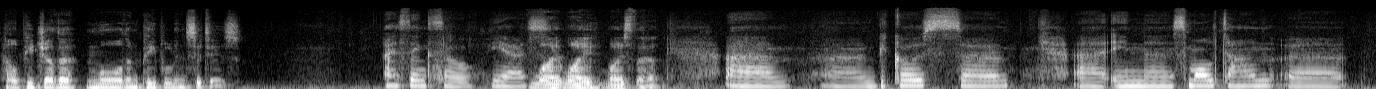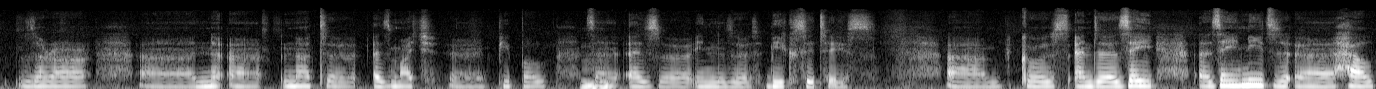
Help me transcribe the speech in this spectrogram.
help each other more than people in cities? I think so. Yes. Why, why, why is that? Um, uh, because uh, uh, in a small town uh, there are n- not uh, as much uh, people than as uh, in the big cities. Um, because and uh, they uh, they need uh, help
